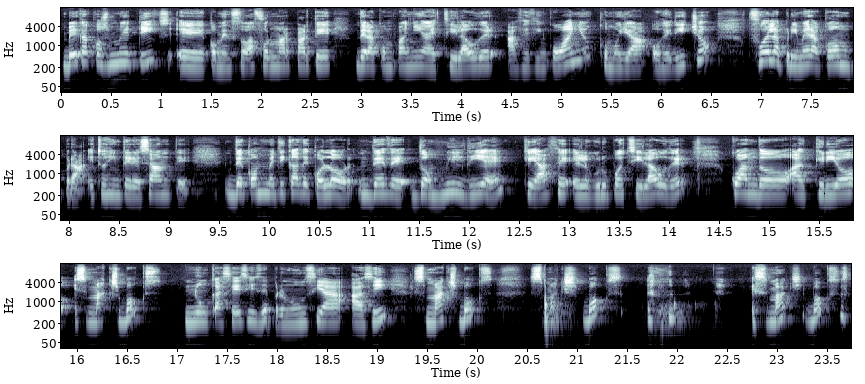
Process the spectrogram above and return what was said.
Vega Cosmetics eh, comenzó a formar parte de la compañía Estee Lauder hace cinco años, como ya os he dicho. Fue la primera compra, esto es interesante, de cosmética de color desde 2010 que hace el grupo Lauder cuando adquirió Smashbox. Nunca sé si se pronuncia así, Smashbox, Smashbox. Smashbox.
